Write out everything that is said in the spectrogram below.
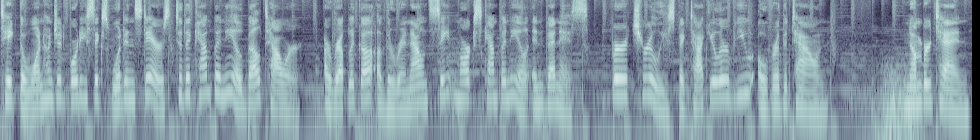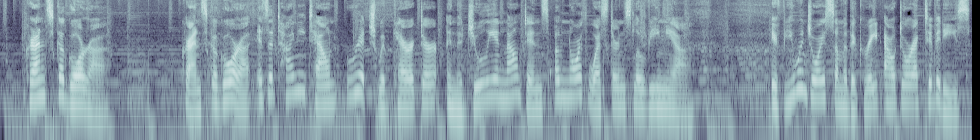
Take the 146 wooden stairs to the Campanile Bell Tower, a replica of the renowned St. Mark's Campanile in Venice, for a truly spectacular view over the town. Number 10. Kranjska Gora Gora is a tiny town rich with character in the Julian Mountains of northwestern Slovenia. If you enjoy some of the great outdoor activities,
